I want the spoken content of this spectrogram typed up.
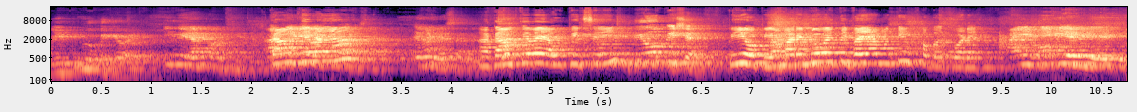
એ પીવું કઈ કહેવાય? કામ કેવાય આ? આ કામ કેવાય આ ઉપીર છે ઈ પીઓપી છે. પીઓપી અમારે ન હોય તો ભાઈ આમાં કેમ ખબર પડે? ટીવી એવી છે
